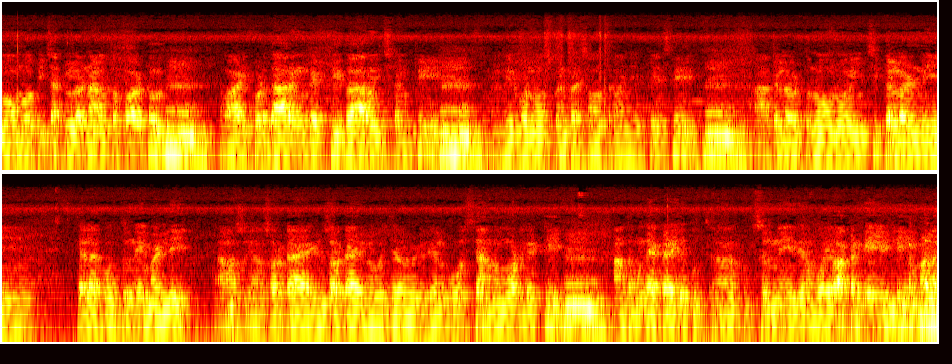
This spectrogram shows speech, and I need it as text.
నోము నోపి చట్టలో నాళ్ళతో పాటు. వాడికి కూడా దారం కట్టి దారం ఇచ్చి పంపి. మీరు కూడా నోసుకొని ప్రతి సంవత్సరం అని చెప్పేసి. ఆ పిల్లోడితో నోవు నోయించి పిల్లోడిని తెల్ల పొద్దున్నే మళ్ళీ సొరకాయ ఎండు సొరకాయలు వజ్ర విడిదలు పోసి అన్నం మూట కట్టి. అంతకుముందు ఎక్కడైతే కూర్చుని తినబోయో అక్కడికే వెళ్ళి మళ్ళీ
